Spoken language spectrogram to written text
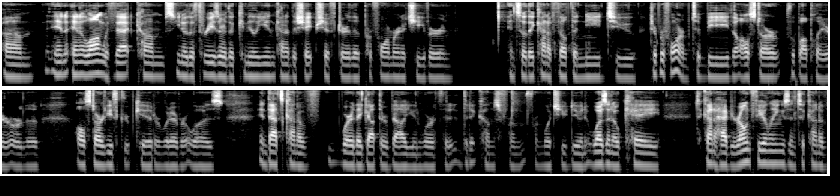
um, and and along with that comes, you know, the threes are the chameleon, kind of the shapeshifter, the performer and achiever, and and so they kind of felt the need to to perform, to be the all star football player or the all star youth group kid or whatever it was, and that's kind of where they got their value and worth that it, that it comes from from what you do, and it wasn't okay to kind of have your own feelings and to kind of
